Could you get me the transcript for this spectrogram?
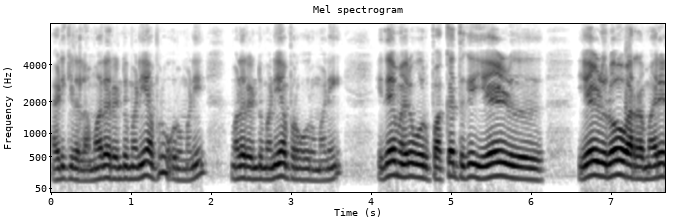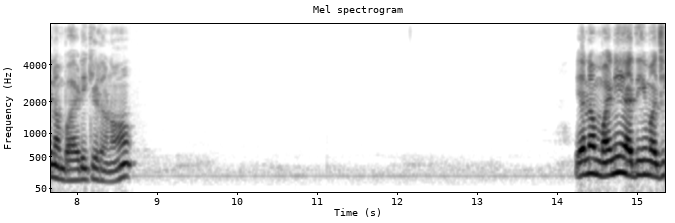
அடிக்கிடலாம். முதல்ல ரெண்டு மணி அப்புறம் ஒரு மணி. முதல்ல ரெண்டு மணி அப்புறம் ஒரு மணி. இதே மாதிரி ஒரு பக்கத்துக்கு ஏழு ஏழு ரூபா வர்ற மாதிரி நம்ம அடிக்கிடணும். ஏன்னா மணி அதிகமாச்சு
